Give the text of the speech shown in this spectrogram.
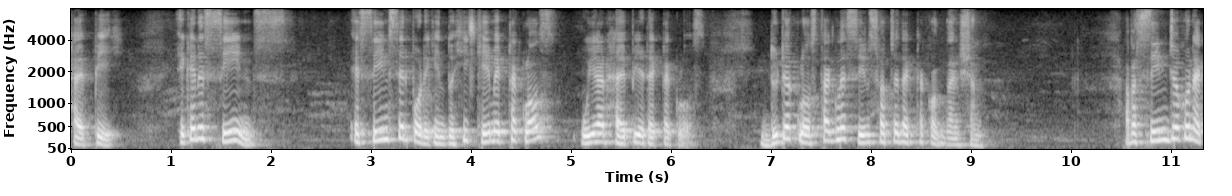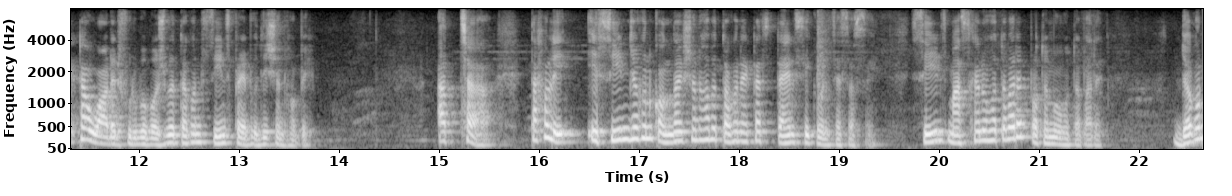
happy এখানে সিন্স এই সিন্সের পরে কিন্তু হি খেম একটা ক্লজ উই আর হ্যাপি এটা একটা ক্লজ দুইটা ক্লজ থাকলে সিন্স হচ্ছে একটা কনজাংশন আবার সিন যখন একটা ওয়ার্ডের পূর্ব বসবে, তখন সিন্স প্রেপোজিশন হবে। আচ্ছা তাহলে এই সিন যখন কনজাংশন হবে, তখন একটা স্ট্যান্ড সিকোয়েন্সেস আছে। সিনস মাঝখানেও হতে পারে, প্রথমেও হতে পারে। যখন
